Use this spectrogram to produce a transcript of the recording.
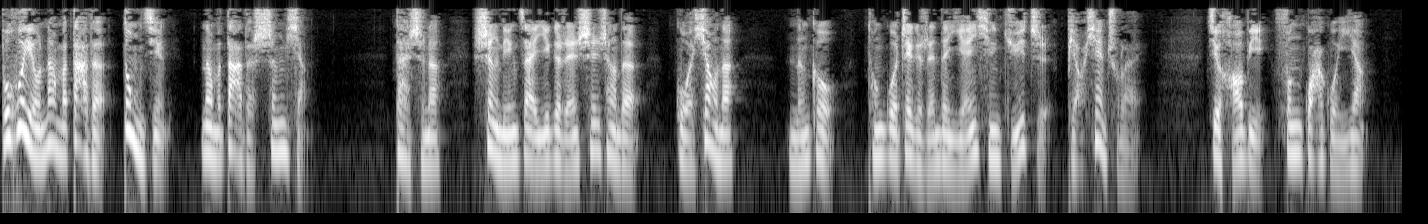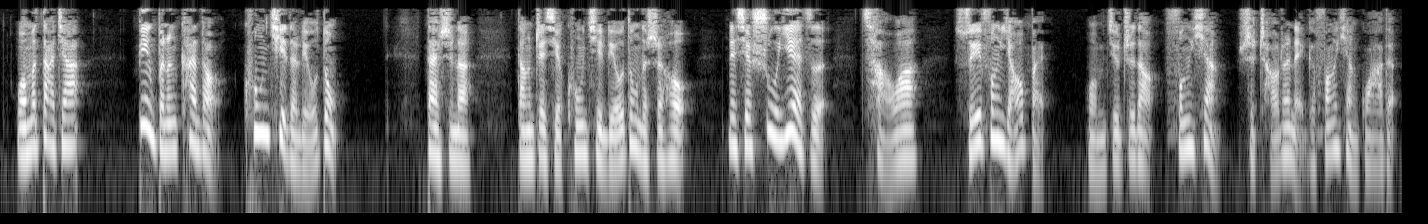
不会有那么大的动静，那么大的声响，但是呢，圣灵在一个人身上的果效呢，能够。”通过这个人的言行举止表现出来，就好比风刮过一样。我们大家并不能看到空气的流动，但是呢，当这些空气流动的时候，那些树叶子、草啊随风摇摆，我们就知道风向是朝着哪个方向刮的。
